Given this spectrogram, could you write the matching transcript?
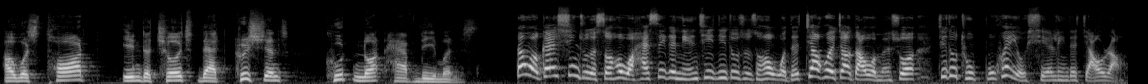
I was taught in the church that Christians could not have demons. 当我刚信主的时候，我还是一个年轻基督徒的时候，我的教会教导我们说，基督徒不会有邪灵的搅扰。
